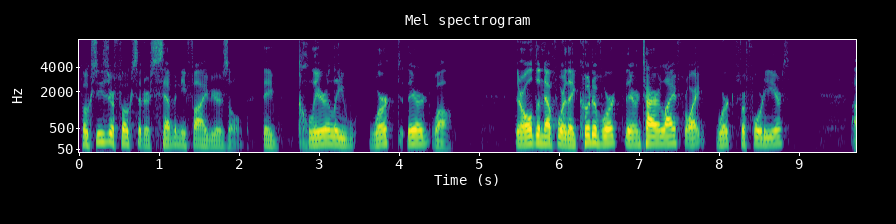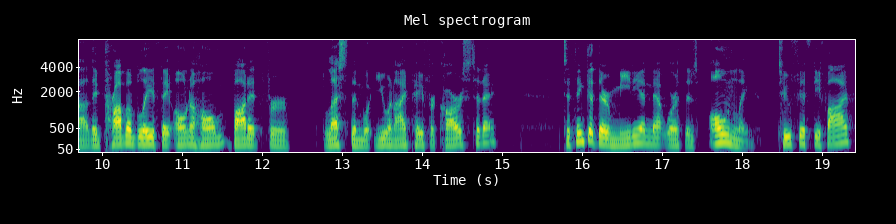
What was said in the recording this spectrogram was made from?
Folks, these are folks that are 75 years old. They've clearly worked there. Well, they're old enough where they could have worked their entire life, right? Worked for 40 years. Uh, they probably, if they own a home, bought it for less than what you and I pay for cars today. To think that their median net worth is only 255,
